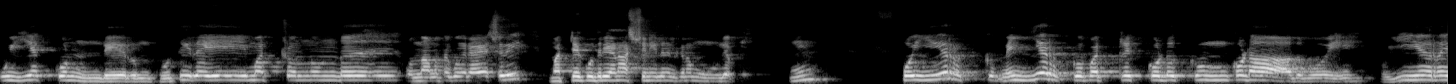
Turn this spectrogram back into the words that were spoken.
ഉയ്യക്കൊണ്ടേറും കുതിരൈ മറ്റൊന്നുണ്ട്. ഒന്നാമത്തെ കുതിര അശ്വതി മറ്റേ കുതിരയാണ് അശ്വനിയിൽ നിൽക്കുന്ന മൂലം. ഉം? പൊയ്യർക്കു മെയ്യർക്കു പറ്റിക്കൊടുക്കും കൊടാതു പോയി പൊയ്യറെ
